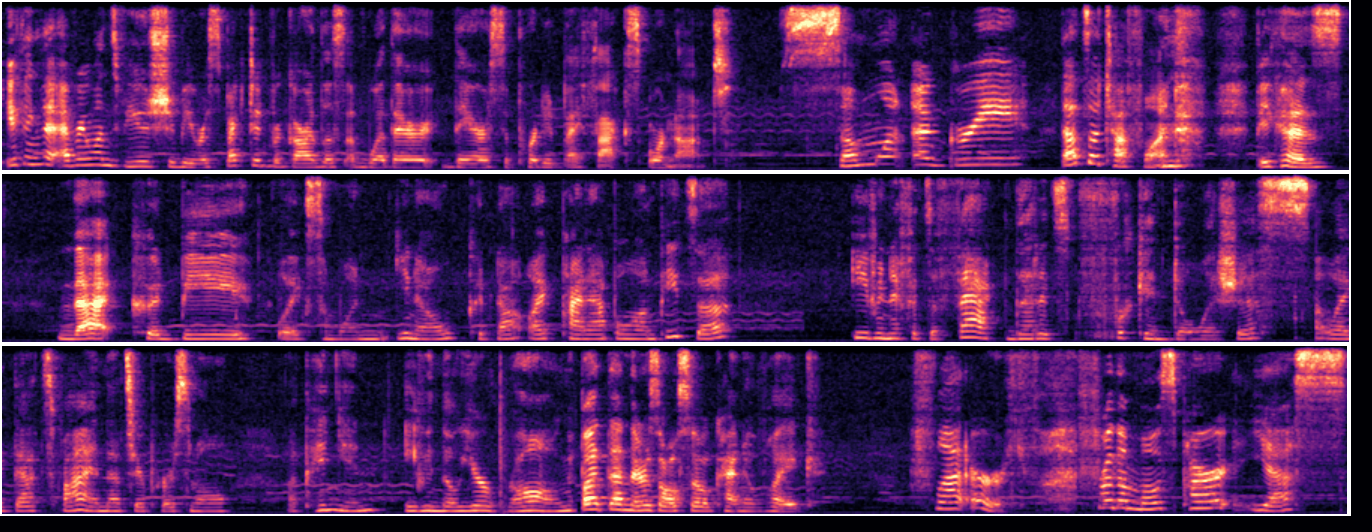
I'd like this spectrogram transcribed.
You think that everyone's views should be respected regardless of whether they are supported by facts or not. Somewhat agree. That's a tough one because that could be like someone, you know, could not like pineapple on pizza, even if it's a fact that it's freaking delicious. Like, that's fine. That's your personal opinion, even though you're wrong. But then there's also kind of like flat earth. For the most part, yes,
